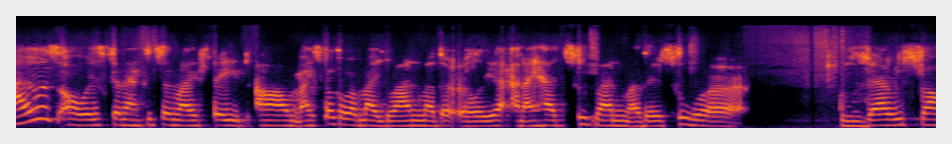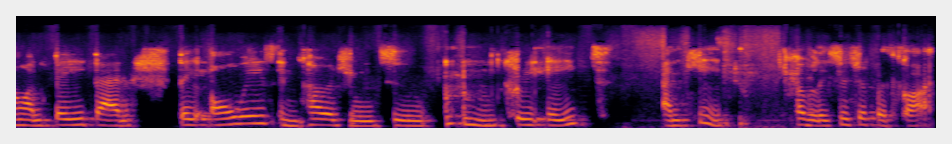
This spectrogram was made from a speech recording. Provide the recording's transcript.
I was always connected to my faith. Um, I spoke about my grandmother earlier, and I had two grandmothers who were very strong on faith, and they always encouraged me to create and keep a relationship with God.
